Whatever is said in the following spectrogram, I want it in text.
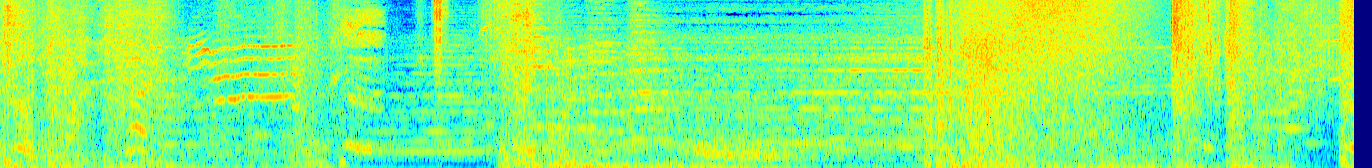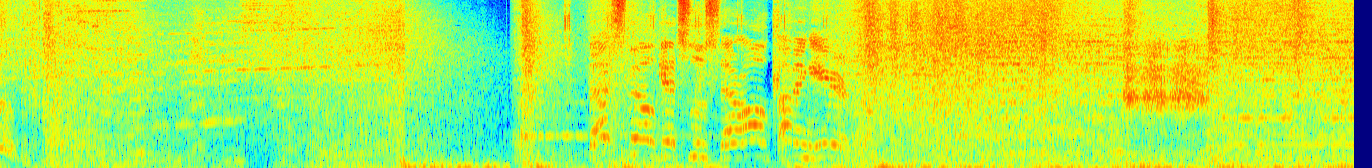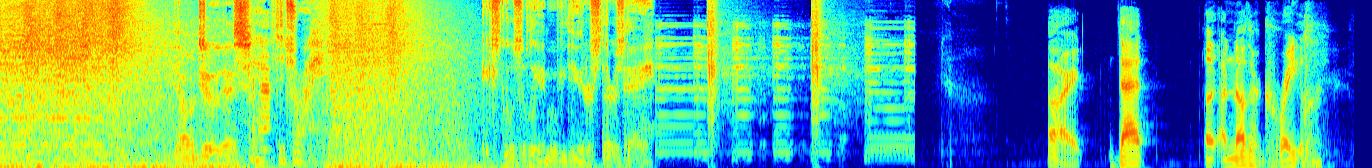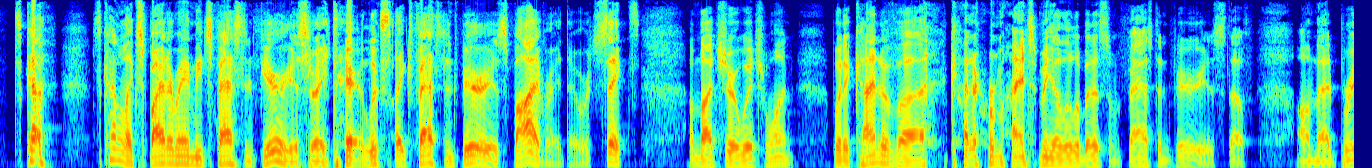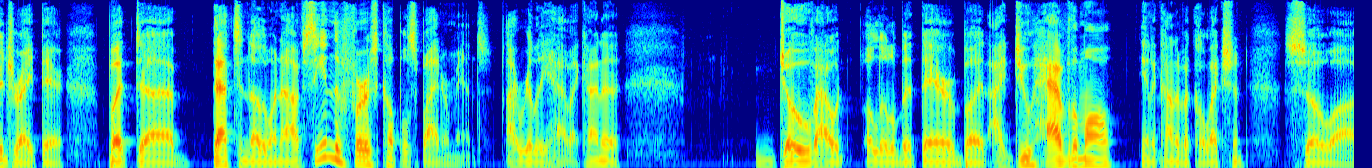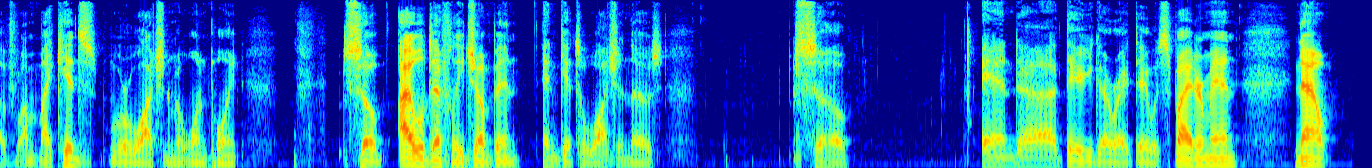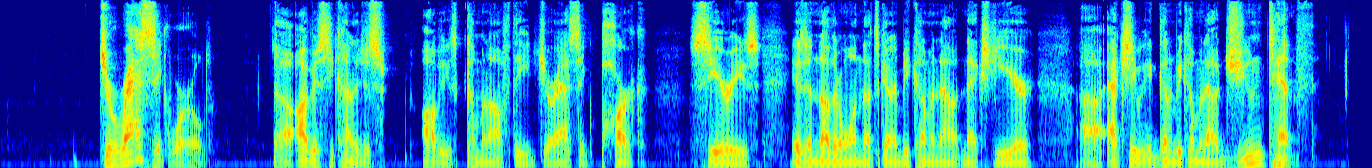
Gets loose, they're all coming here. Don't do this. I have to try. Exclusively in movie theaters Thursday. All right, that uh, another great. It's kind of it's kind of like Spider Man meets Fast and Furious right there. It looks like Fast and Furious Five right there, or six. I'm not sure which one, but it kind of uh, kind of reminds me a little bit of some Fast and Furious stuff on that bridge right there. But uh, that's another one. Now I've seen the first couple Spider Mans. I really have. I kind of dove out a little bit there, but I do have them all in a kind of a collection. So uh, my kids were watching them at one point. So I will definitely jump in and get to watching those. So, and uh, there you go, right there with Spider Man. Now, Jurassic World, uh, obviously, kind of just obviously coming off the Jurassic Park series, is another one that's going to be coming out next year. Uh, actually, going to be coming out June 10th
